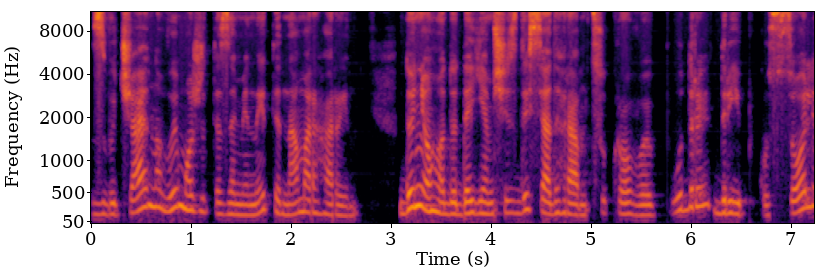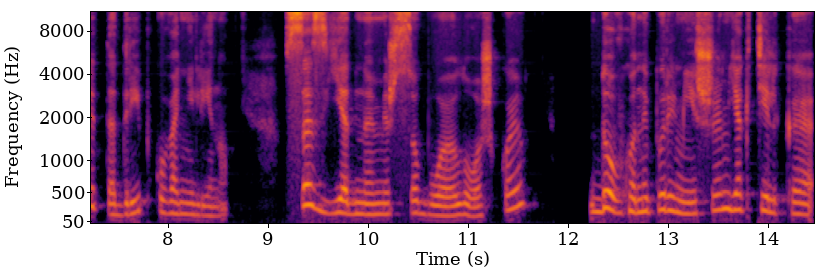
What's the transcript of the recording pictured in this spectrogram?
Звичайно, ви можете замінити на маргарин. До нього додаємо 60 г цукрової пудри, дрібку солі та дрібку ваніліну. Все з'єднуємо між собою ложкою. Довго не перемішуємо, як тільки е,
